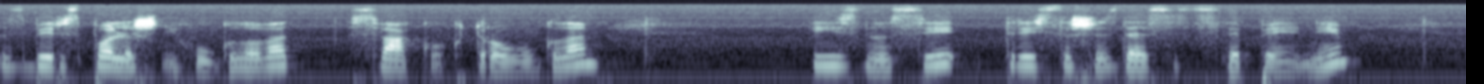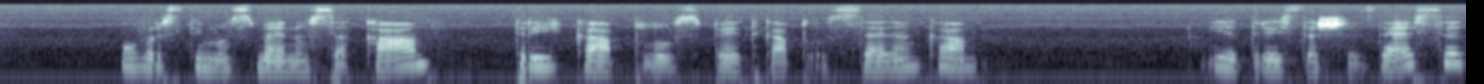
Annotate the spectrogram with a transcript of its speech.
zbir spolješnjih uglova svakog trougla iznosi 360 stepeni. Uvrstimo smenu sa k. 3k plus 5k plus 7k je 360.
